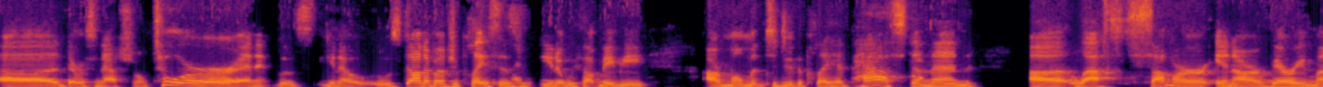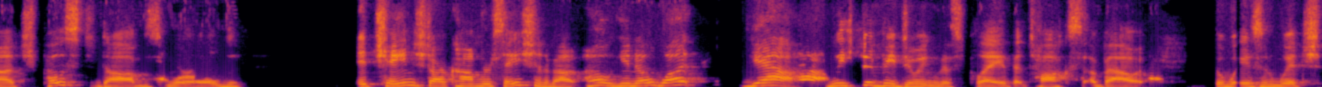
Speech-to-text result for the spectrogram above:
uh, there was a national tour and it was, you know, it was done a bunch of places. You know, we thought maybe our moment to do the play had passed. And then uh, last summer, in our very much post Dobbs world, it changed our conversation about, oh, you know what? Yeah, we should be doing this play that talks about the ways in which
